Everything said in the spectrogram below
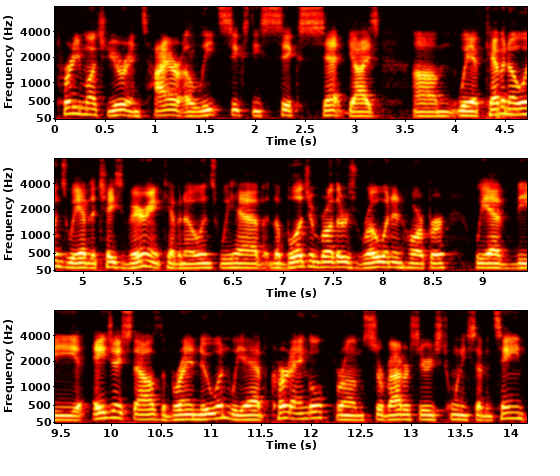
pretty much your entire Elite 66 set, guys. Um, we have Kevin Owens. We have the Chase variant Kevin Owens. We have the Bludgeon Brothers, Rowan and Harper. We have the AJ Styles, the brand new one. We have Kurt Angle from Survivor Series 2017.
